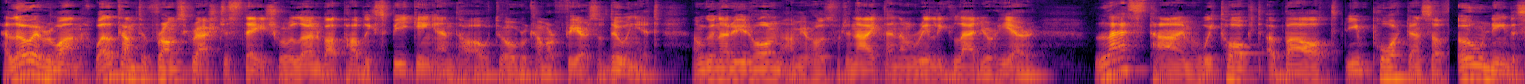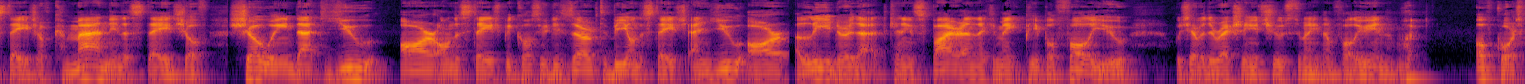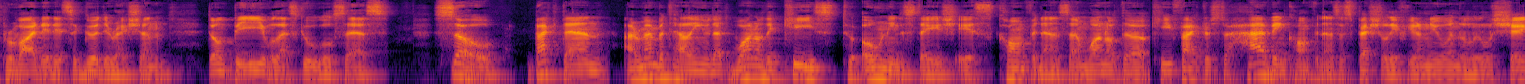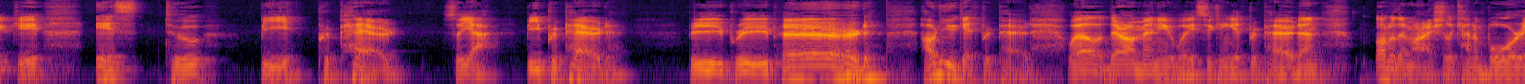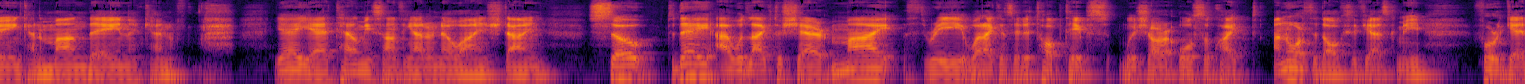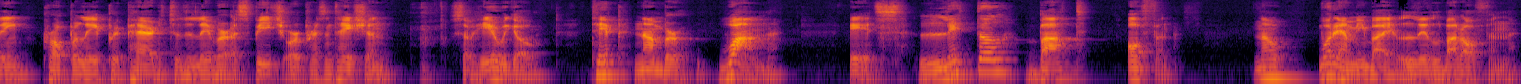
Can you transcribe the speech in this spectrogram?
Hello everyone, welcome to From Scratch to Stage where we learn about public speaking and how to overcome our fears of doing it. I'm Gunnar Rydholm, I'm your host for tonight and I'm really glad you're here. Last time we talked about the importance of owning the stage, of commanding the stage, of showing that you are on the stage because you deserve to be on the stage and you are a leader that can inspire and that can make people follow you, whichever direction you choose to make them follow you in of course, provided it's a good direction. Don't be evil, as Google says. So, back then, I remember telling you that one of the keys to owning the stage is confidence, and one of the key factors to having confidence, especially if you're new and a little shaky, is to be prepared. So, yeah, be prepared. Be prepared. How do you get prepared? Well, there are many ways you can get prepared, and a lot of them are actually kind of boring, kind of mundane, kind of, yeah, yeah, tell me something I don't know, Einstein. So, today I would like to share my three, what I consider top tips, which are also quite unorthodox, if you ask me, for getting properly prepared to deliver a speech or a presentation. So, here we go. Tip number one it's little but often. Now, what do I mean by little but often?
